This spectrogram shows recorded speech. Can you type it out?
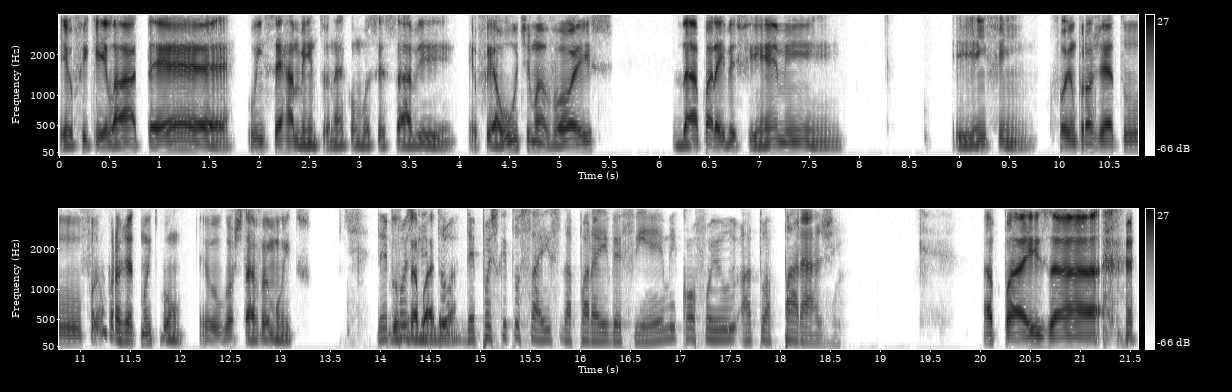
eu fiquei lá até o encerramento, né? Como você sabe, eu fui a última voz da Paraíba FM e, enfim, foi um projeto, foi um projeto muito bom. Eu gostava muito. Depois, que, tu, lá. depois que tu saísse da Paraíba FM, qual foi a tua paragem? Rapaz, a...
